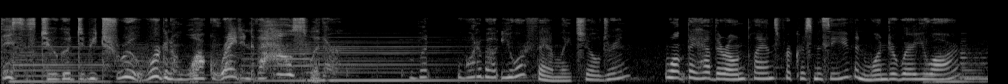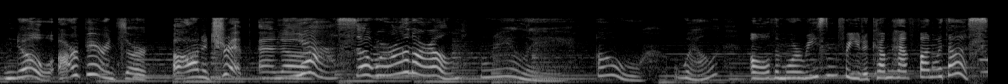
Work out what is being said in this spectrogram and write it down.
This is too good to be true. We're gonna walk right into the house with her. But what about your family, children? Won't they have their own plans for Christmas Eve and wonder where you are? No, our parents are on a trip, and, uh. Yeah, so we're on our own. Really? Oh, well, all the more reason for you to come have fun with us.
